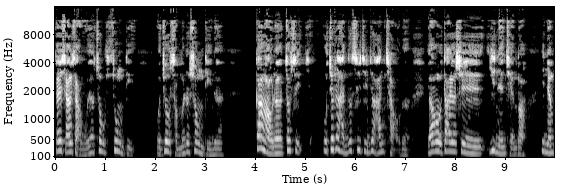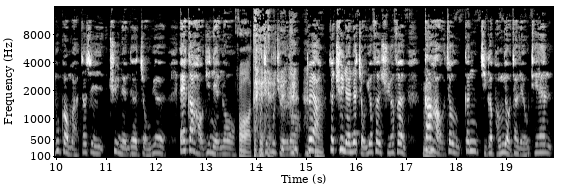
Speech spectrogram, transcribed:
但是想想我要做宋体，我做什么的宋体呢？刚好呢，就是我觉得很多事情就很巧的，然后大约是一年前吧。一年不够嘛？就是去年的九月，哎，刚好一年哦。哦，对，不知不觉的。对啊，在去年的九月份、十月份，刚好就跟几个朋友在聊天，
